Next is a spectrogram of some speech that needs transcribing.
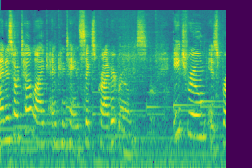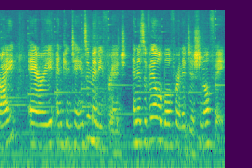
and is hotel-like and contains six private rooms. Each room is bright, airy, and contains a mini fridge and is available for an additional fee.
